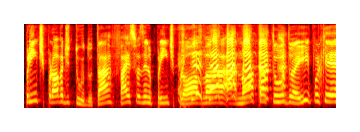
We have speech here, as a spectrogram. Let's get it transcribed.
print prova de tudo, tá? Faz fazendo print prova, anota tudo aí, porque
